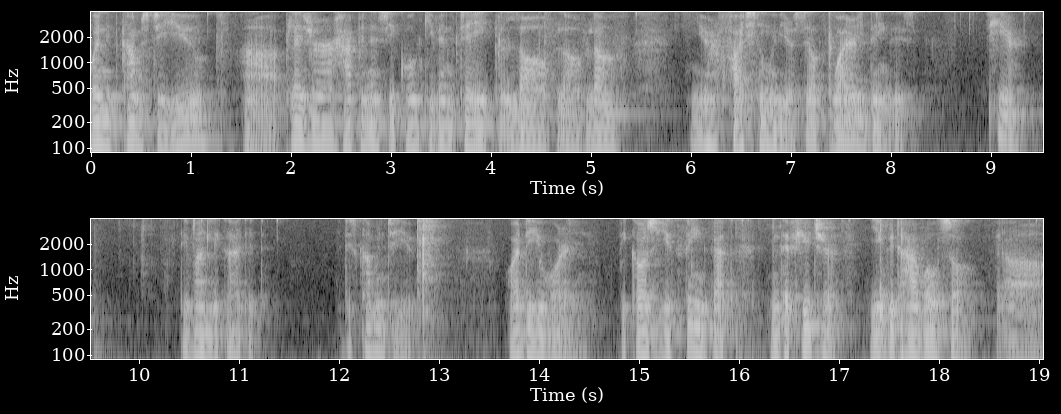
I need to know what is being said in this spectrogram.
when it comes to you, uh, pleasure, happiness, equal give and take, love, love, love, you're fighting with yourself. Why are you doing this? It's here, divinely guided. It is coming to you. Why do you worry? Because you think that in the future you could have also, uh,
